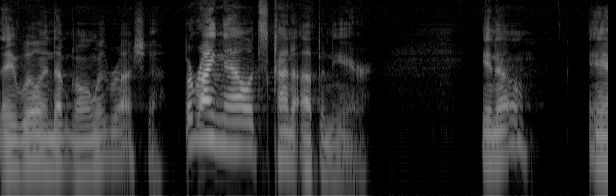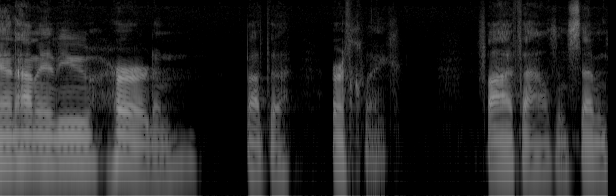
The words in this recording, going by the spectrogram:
they will end up going with Russia. But right now it's kind of up in the air. You know? And how many of you heard about the earthquake 5,000, 7,000.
